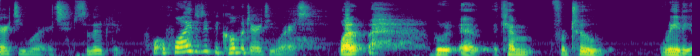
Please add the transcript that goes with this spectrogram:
dirty word. Absolutely. Why did it become a dirty word? Well, uh, it came for two really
